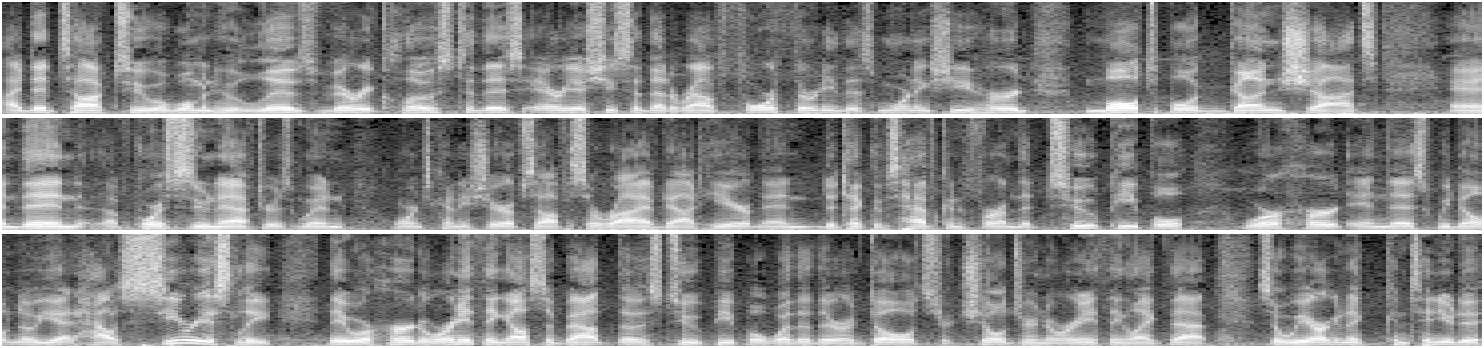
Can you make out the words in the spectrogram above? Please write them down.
I did talk to a woman who lives very close to this area. She said that around 4.30 this morning, she heard multiple gunshots. And then, of course, soon after is when Orange County Sheriff's Office arrived out here. And detectives have confirmed that two people were hurt in this. We don't know yet how seriously they were hurt or anything else about those two people, whether they're adults or children or anything like that. So we are going to continue to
